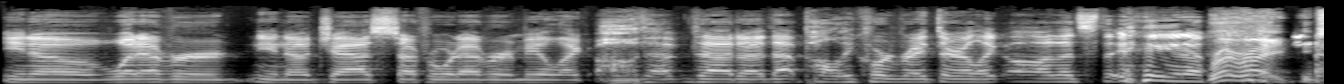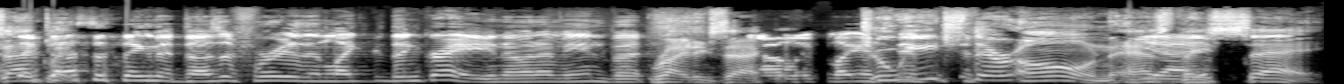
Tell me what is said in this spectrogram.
you know whatever you know jazz stuff or whatever and be like oh that that uh, that polychord right there like oh that's the you know Right, right, if exactly. that's the thing that does it for you then like then great you know what I mean but right, you exactly. know, like, like to if, if- each if- their own, as Yeah, they if- say.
